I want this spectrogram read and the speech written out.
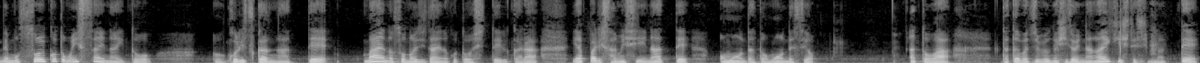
でもそういうことも一切ないと孤立感があって、前のその時代のことを知っているから、やっぱり寂しいなって思うんだと思うんですよ。あとは、例えば自分が非常に長生きしてしまって、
